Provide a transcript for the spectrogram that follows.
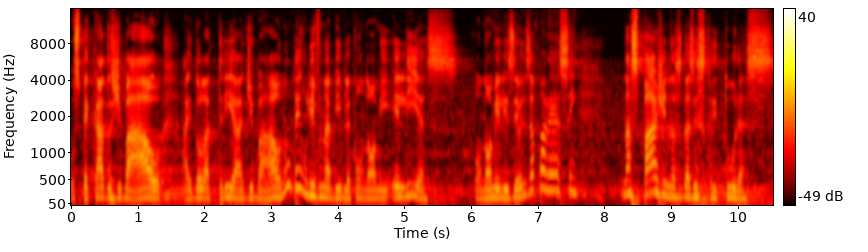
os pecados de Baal, a idolatria de Baal. Não tem um livro na Bíblia com o nome Elias, com o nome Eliseu. Eles aparecem nas páginas das Escrituras.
